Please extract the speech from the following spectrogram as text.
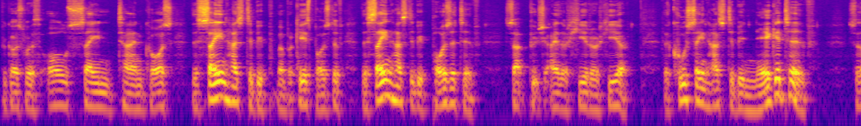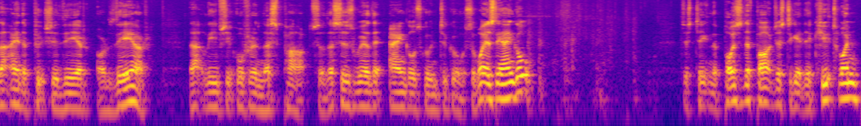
because with all sine, tan, cos, the sine has to be, remember case positive, the sine has to be positive. So that puts you either here or here. The cosine has to be negative. So that either puts you there or there that leaves you over in this part. So this is where the angle is going to go. So what is the angle? Just taking the positive part just to get the acute one.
